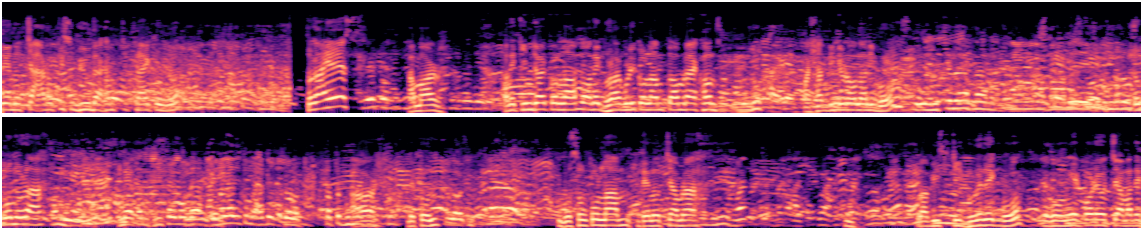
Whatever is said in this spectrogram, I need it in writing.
দেন হচ্ছে আরও কিছু ভিউ দেখার ট্রাই করব। তো গাইস আমার অনেক এনজয় করলাম অনেক ঘোরাঘুরি করলাম তো আমরা এখন বাসার দিকে রওনা দিব। তো বন্ধুরা দেখুন গোসল করলাম দেন হচ্ছে আমরা বৃষ্টি ঘুরে দেখব এবং এরপরে হচ্ছে আমাদের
